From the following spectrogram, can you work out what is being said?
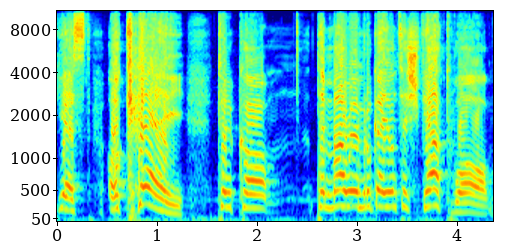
jest ok. Tylko te małe mrugające światło.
